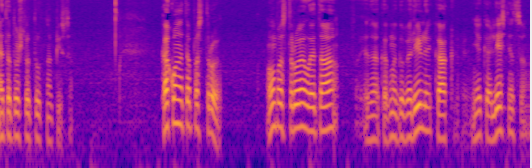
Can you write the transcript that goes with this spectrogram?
Это то, что тут написано. Как он это построил? Он построил это это, как мы говорили, как некая лестница,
